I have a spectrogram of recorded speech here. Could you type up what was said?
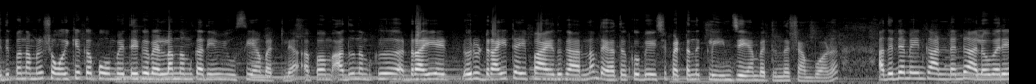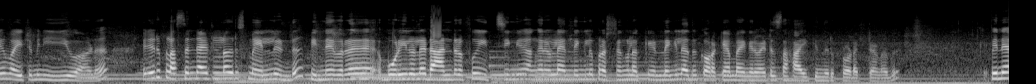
ഇതിപ്പോൾ നമ്മൾ ഷോയ്ക്കൊക്കെ പോകുമ്പോഴത്തേക്ക് വെള്ളം നമുക്ക് അധികം യൂസ് ചെയ്യാൻ പറ്റില്ല. അപ്പം അത് നമുക്ക് ഡ്രൈ ഒരു ഡ്രൈ ടൈപ്പ് ആയത് കാരണം ദേഹത്തൊക്കെ ഉപയോഗിച്ച് പെട്ടെന്ന് ക്ലീൻ ചെയ്യാൻ പറ്റുന്ന ഷാമ്പു ആണ്. അതിന്റെ മെയിൻ കണ്ടന്റ് അലോവരയും വൈറ്റമിൻ ഇയു ആണ്. പിന്നെ ഒരു പ്ലസന്റ് ആയിട്ടുള്ള ഒരു സ്മെല്ലുണ്ട് പിന്നെ ഇവരുടെ ബോഡിയിലുള്ള ഡാൻഡ്രഫ് ഇച്ചിങ് അങ്ങനെയുള്ള എന്തെങ്കിലും പ്രശ്നങ്ങളൊക്കെ ഉണ്ടെങ്കിൽ അത് കുറയ്ക്കാൻ ഭയങ്കരമായിട്ട് സഹായിക്കുന്ന ഒരു പ്രോഡക്റ്റാണത് പിന്നെ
